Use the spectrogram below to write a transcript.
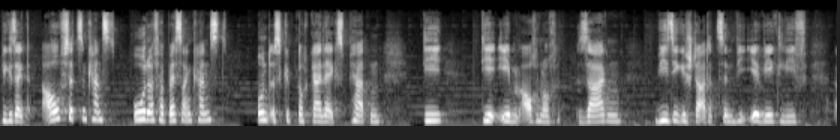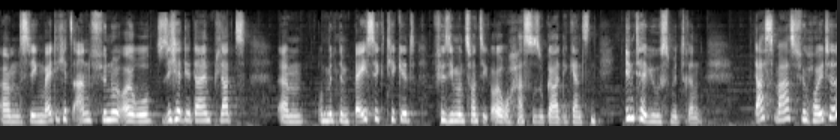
wie gesagt, aufsetzen kannst oder verbessern kannst. Und es gibt noch geile Experten, die dir eben auch noch sagen, wie sie gestartet sind, wie ihr Weg lief. Ähm, deswegen melde dich jetzt an für 0 Euro, sicher dir deinen Platz. Ähm, und mit einem Basic-Ticket für 27 Euro hast du sogar die ganzen Interviews mit drin. Das war's für heute.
